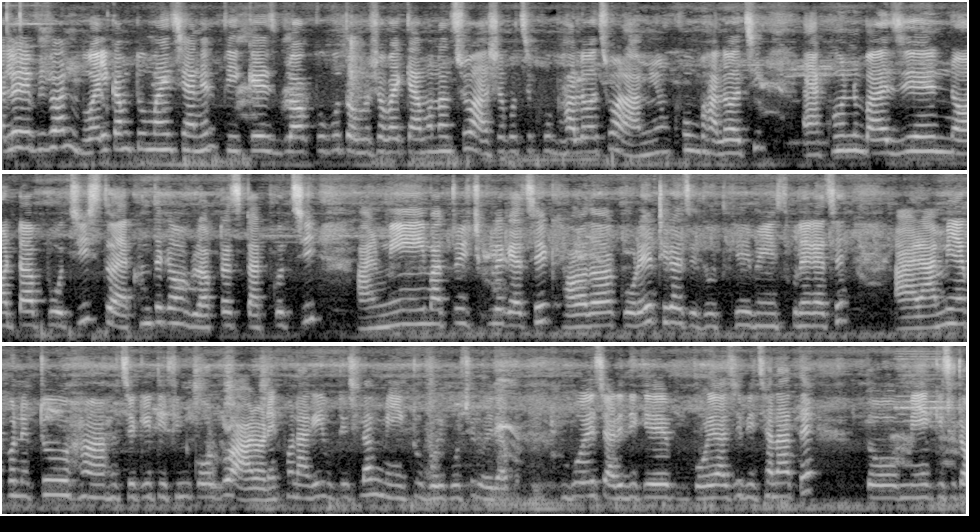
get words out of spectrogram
Hello everyone welcome to my channel PK's blog Pupu তোমরা সবাই কেমন আছো? আশা করছি খুব ভালো আছো আর আমিও খুব ভালো আছি। এখন বাজে নটা পঁচিশ তো এখন থেকে আমার ব্লগটা স্টার্ট করছি। আর মেয়ে এইমাত্র স্কুলে গেছে খাওয়া দাওয়া করে ঠিক আছে দুধ খেয়ে মেয়ে স্কুলে গেছে। আর আমি এখন একটু হ্যাঁ, হচ্ছে কি টিফিন করব। আর অনেকক্ষণ আগেই উঠেছিলাম মেয়ে একটু বই পড়ছিল ওই দেখো বইয়ের চারিদিকে পড়ে আছে বিছানাতে। তো মেয়ে কিছুটা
